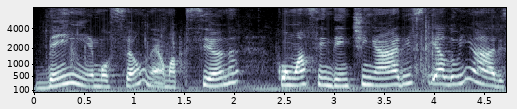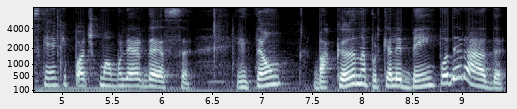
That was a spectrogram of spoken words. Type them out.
bem emoção, né? Uma pisciana com ascendente em Ares e a lua em Ares. Quem é que pode com uma mulher dessa? Então, bacana porque ela é bem empoderada.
